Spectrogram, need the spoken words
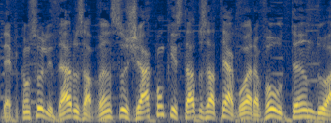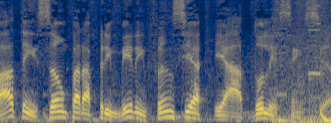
deve consolidar os avanços já conquistados até agora, voltando a atenção para a primeira infância e a adolescência.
